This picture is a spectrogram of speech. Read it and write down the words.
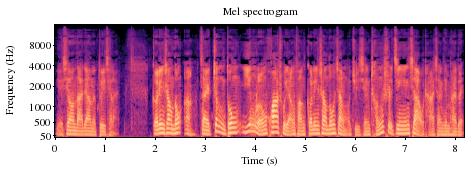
也希望大家呢堆起来。格林上东啊，在正东英伦花树洋房格林上东项目举行城市精英下午茶相亲派对，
